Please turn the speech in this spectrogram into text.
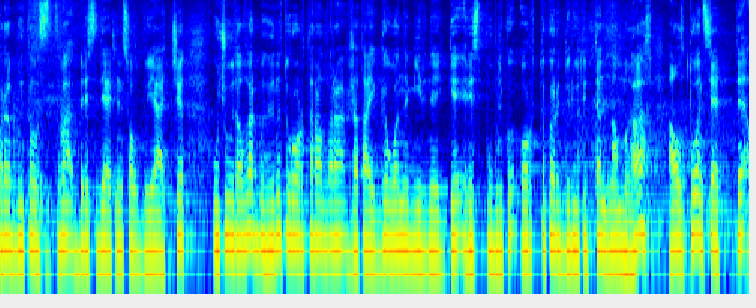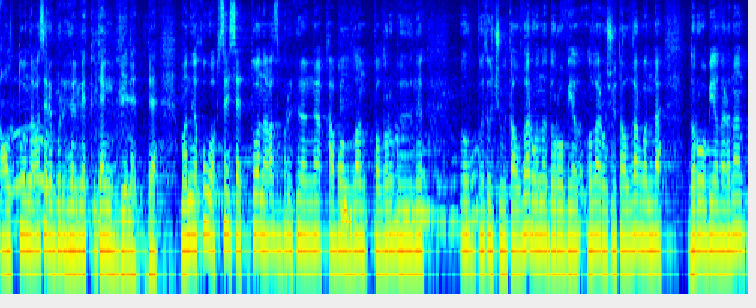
бұрабытылыства председателін сол бұятчы учуталлар бұғыны тұр ортараллара жатайғы оны мирнеге республика орты көрдірүйттен намғақ алтуан сәтті алтуан ағыз әрі біргіңі тәң денетті. Манықы опсай сәттуан ағыз біргіңі қабыллан толыры бұғыны ол бут учуталлар оны олар учуталлар онда доробияларынан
